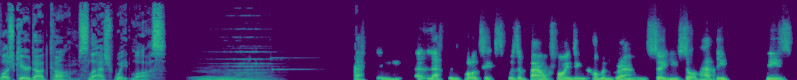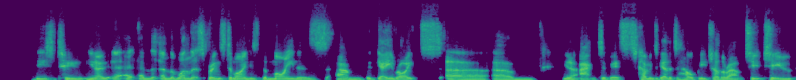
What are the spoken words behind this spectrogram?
plushcare.com slash weight loss. lefty uh, left wing politics was about finding common ground. So you sort of had the, these these two, you know, and and the one that springs to mind is the miners and the gay rights, uh, um, you know, activists coming together to help each other out. Two two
